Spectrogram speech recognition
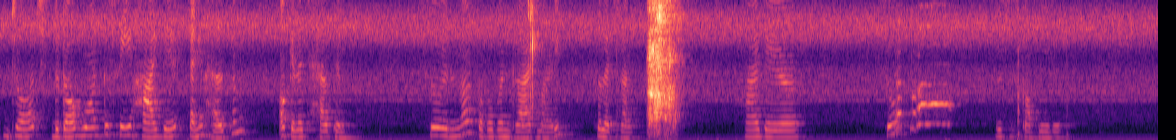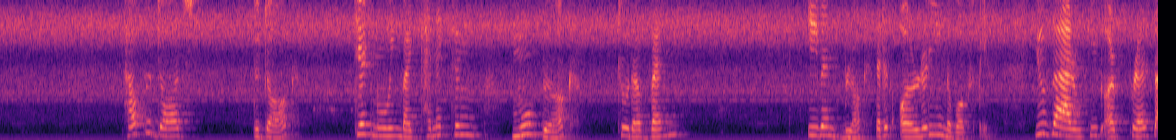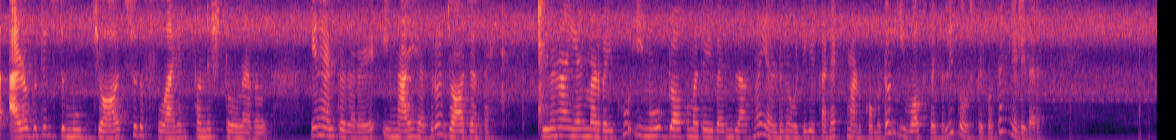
George, the dog want to say hi there. Can you help him? Okay, let's help him. So ಇದನ್ನು ತಗೊಬಂದು drag ಮಾಡಿ so let's run hi there so this is completed help the George the dog. Get moving by connecting move block to the when event block that is already in the workspace. Use the arrow keys or press the arrow buttons to move George to the flag and finish the level. ಏನು ಹೇಳ್ತಾ ಇದ್ದಾರೆ ಈ ನಾಯಿ ಹೆಸರು George ಅಂತ ಇದನ್ನು ಏನು ಮಾಡಬೇಕು ಈ ಮೂವ್ ಬ್ಲಾಕ್ ಮತ್ತು ಈ ವೆನ್ ಬ್ಲಾಕ್ನ ಎರಡನ್ನೂ ಒಟ್ಟಿಗೆ ಕನೆಕ್ಟ್ ಮಾಡ್ಕೊಂಬಿಟ್ಟು ಈ ವರ್ಕ್ ಸ್ಪೇಸಲ್ಲಿ ತೋರಿಸ್ಬೇಕು ಅಂತ ಹೇಳಿದ್ದಾರೆ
